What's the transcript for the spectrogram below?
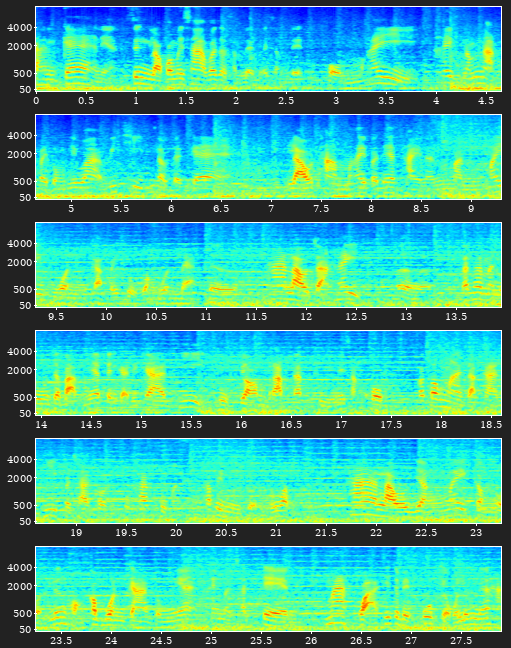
การแก้เนี่ยซึ่งเราก็ไม่ทราบว่าจะสำเร็จไม่สำเร็จ ผมให้ให้น้ำหนักไปตรงที่ว่าวิธีที่เราจะแก้ แล้วทำให้ประเทศไทยนั้นมันไม่วนกลับไปสู่วังวนแบบเดิม ถ้าเราจะให้รัฐธรรมนูญฉบับนี้เป็นกติกาที่ถูกยอมรับนับถือในสังคม ก็ต้องมาจากการที่ประชาชนทุกภาคส่วนเข้าไปมีส่วนร่วม ถ้าเรายังไม่กำหนดเรื่องของกระบวนการตรงนี้ให้มันชัดเจนมากกว่าที่จะไปพูดเกี่ยวกับเรื่องเนื้อหา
